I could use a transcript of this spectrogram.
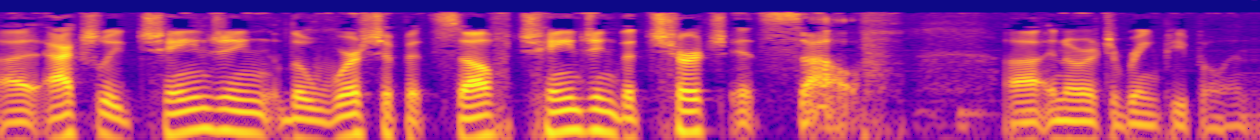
uh, actually changing the worship itself, changing the church itself, uh, in order to bring people in.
